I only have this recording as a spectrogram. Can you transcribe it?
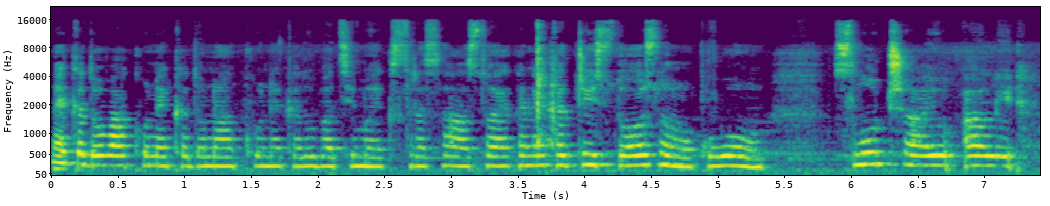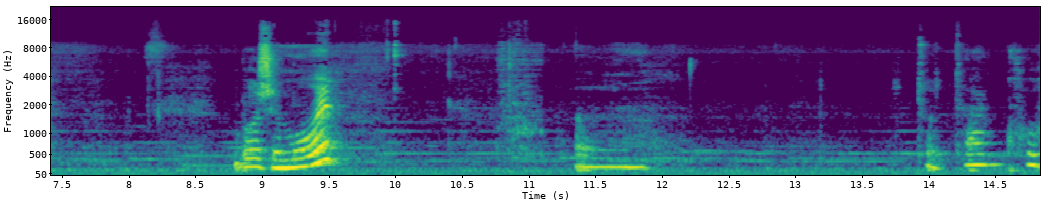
Nekad ovako, nekad onako, nekad ubacimo ekstra sastojaka, nekad čisto osnovno u ovom slučaju, ali bože moj. E, to tako.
